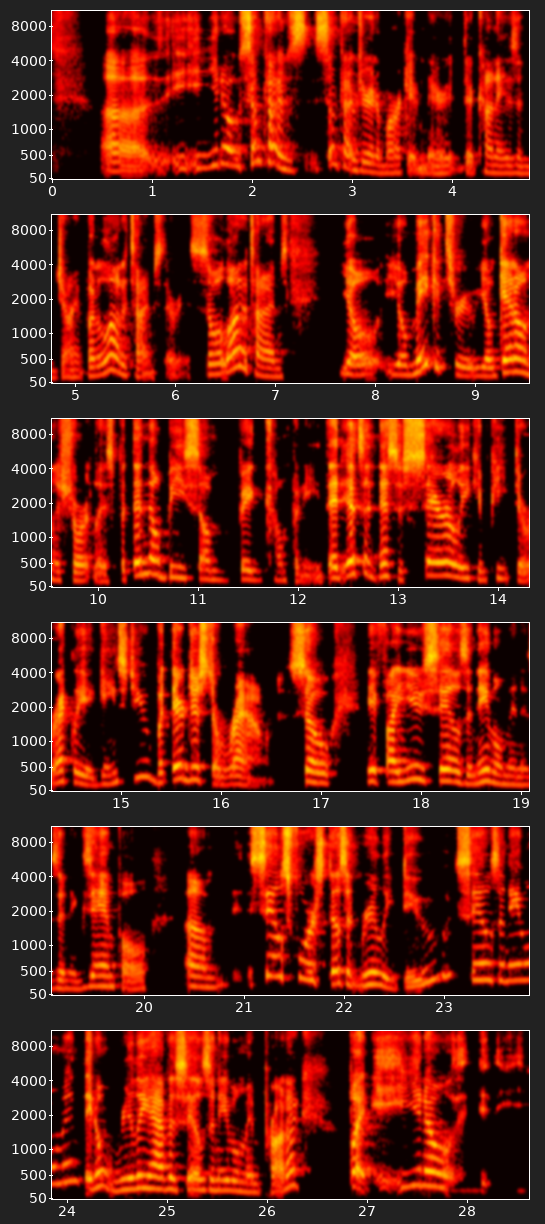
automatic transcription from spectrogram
Uh, you know, sometimes sometimes you're in a market and there there kind of isn't a giant, but a lot of times there is. So a lot of times you'll you'll make it through, you'll get on the short list, but then there'll be some big company that doesn't necessarily compete directly against you, but they're just around. So if I use sales enablement as an example, um, Salesforce doesn't really do sales enablement. They don't really have a sales enablement product, but you know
